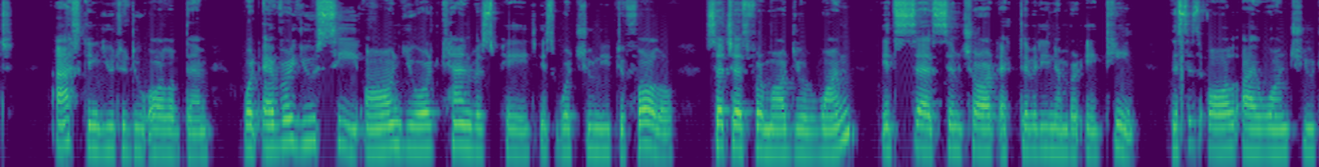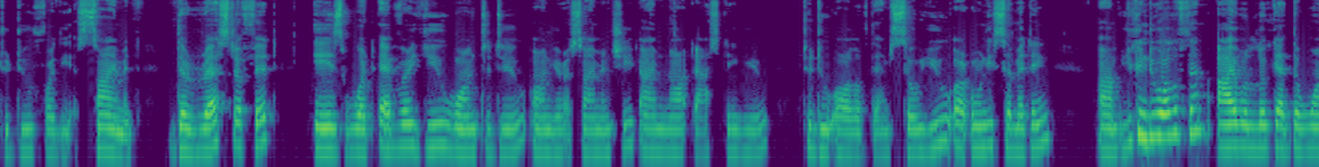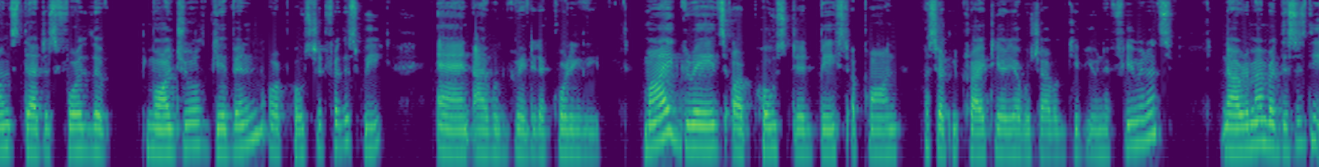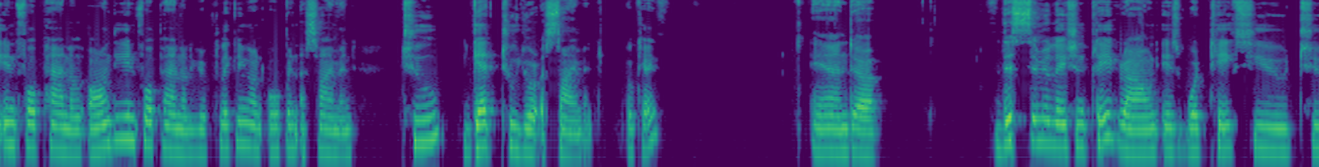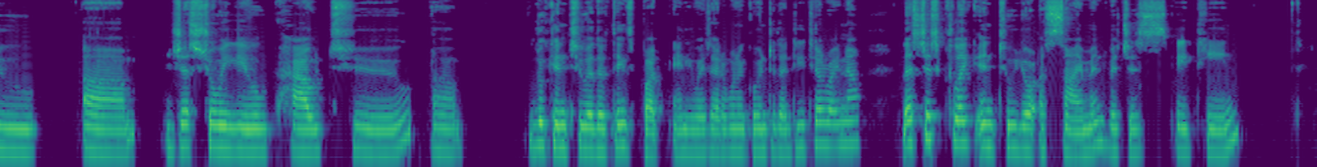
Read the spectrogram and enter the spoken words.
asking you to do all of them. Whatever you see on your Canvas page is what you need to follow, such as for Module 1, it says SimChart activity number 18. This is all I want you to do for the assignment. The rest of it is whatever you want to do on your assignment sheet. I'm not asking you to do all of them. So you are only submitting, um, you can do all of them. I will look at the ones that is for the module given or posted for this week and I will grade it accordingly. My grades are posted based upon a certain criteria which I will give you in a few minutes. Now remember this is the info panel. On the info panel you're clicking on open assignment to get to your assignment. Okay. And uh, this simulation playground is what takes you to um, just showing you how to uh, look into other things but anyways I don't want to go into that detail right now. Let's just click into your assignment which is 18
